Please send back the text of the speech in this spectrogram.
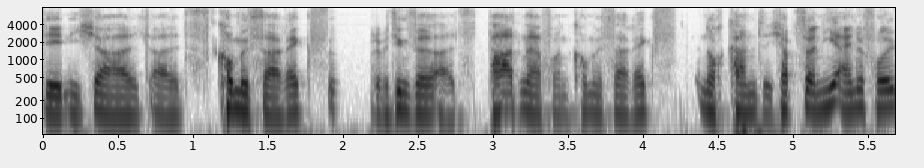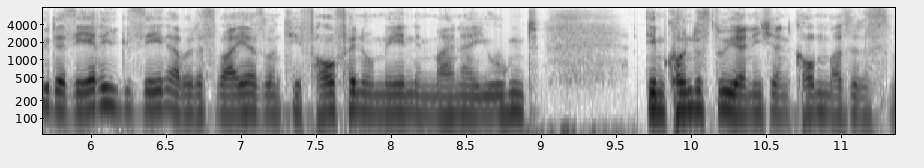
den ich ja halt als Kommissar Rex oder beziehungsweise als Partner von Kommissar Rex noch kannte. Ich habe zwar nie eine Folge der Serie gesehen, aber das war ja so ein TV-Phänomen in meiner Jugend. Dem konntest du ja nicht entkommen. Also das,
